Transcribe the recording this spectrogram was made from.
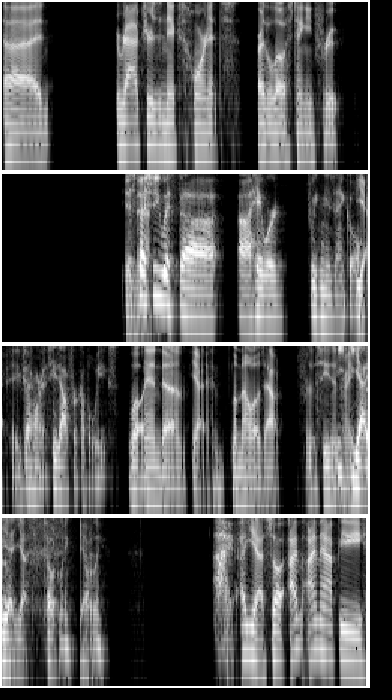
uh, Raptors, Knicks, Hornets are the lowest hanging fruit. in that. Especially with uh, uh, Hayward tweaking his ankle. yeah, The exactly. Hornets. He's out for a couple weeks. Well, and um, yeah, and LaMelo's out for the season, right? Yeah, So- yeah, yes, totally, Yeah. totally. I, uh, yeah, so I'm I'm happy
